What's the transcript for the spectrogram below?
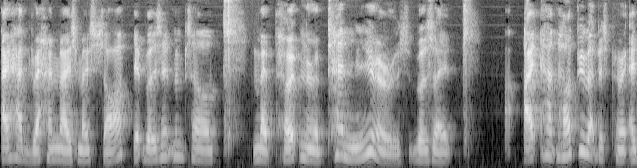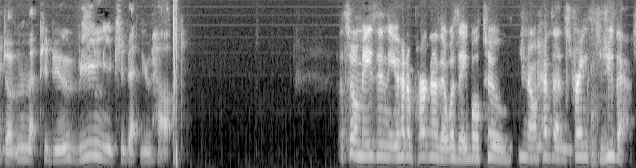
I had recognized myself. It wasn't until my partner of 10 years was like, I can't help you at this point. I don't know what to do. We need to get you help. That's so amazing that you had a partner that was able to, you know, have that mm-hmm. strength to do that.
